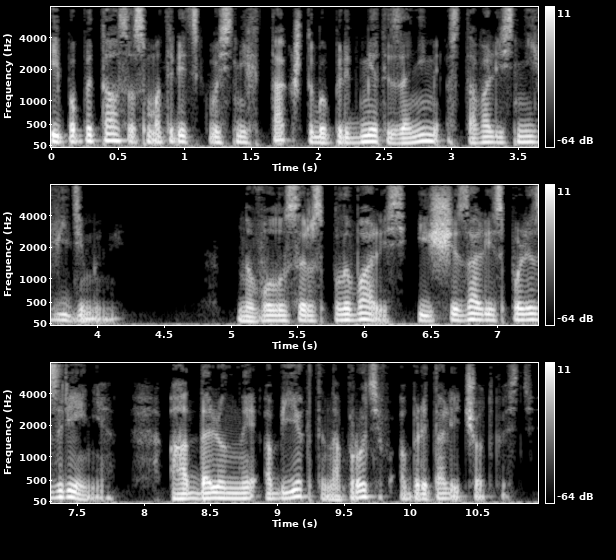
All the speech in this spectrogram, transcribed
И попытался смотреть сквозь них так, чтобы предметы за ними оставались невидимыми. Но волосы расплывались и исчезали из поля зрения, а отдаленные объекты, напротив, обретали четкость.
